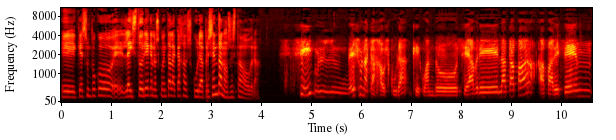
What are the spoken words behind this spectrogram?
eh, que es un poco eh, la historia que nos cuenta la caja oscura. Preséntanos esta obra. Sí, mm, es una caja oscura que cuando se abre la tapa aparecen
